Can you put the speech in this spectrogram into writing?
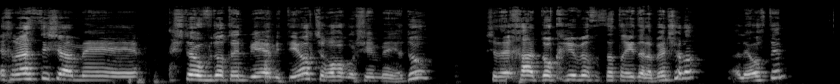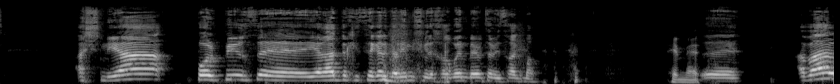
הכנסתי שם אה, שתי עובדות NBA אמיתיות שרוב הגולשים אה, ידעו, שזה אחד, דוק ריברס עשה טרייד על הבן שלו, על אוסטין. השנייה, פול פירס אה, ירד בכיסא גלגלים בשביל לחרבן באמצע משחק גמר. אמת. אבל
